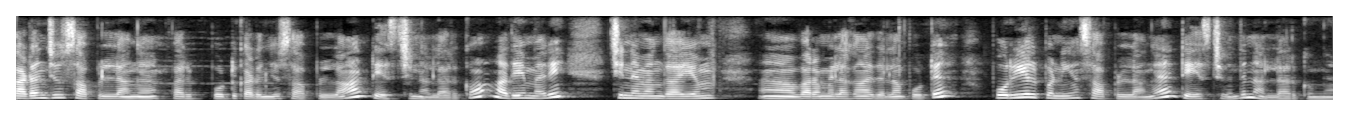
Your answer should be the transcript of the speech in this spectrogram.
கடைஞ்சும் சாப்பிட்லாங்க. பருப்பு போட்டு கடைஞ்சும் சாப்பிட்லாம். டேஸ்ட்டு நல்லாயிருக்கும். அதே மாதிரி சின்ன வெங்காயம் வரமிளகாய் இதெல்லாம் போட்டு பொரியல் பண்ணியும் சாப்பிட்லாங்க. டேஸ்ட் வந்து நல்லாயிருக்குங்க.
